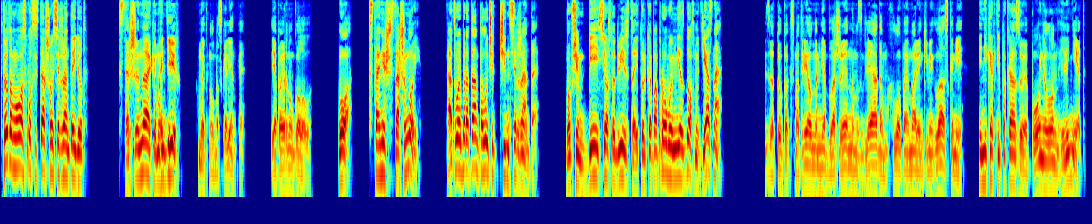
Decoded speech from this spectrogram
«Кто там у вас после старшего сержанта идет?» «Старшина, командир!» — хмыкнул Москаленко. Я повернул голову. «Во, станешь старшиной, а твой братан получит чин сержанта. В общем, бей все, что движется, и только попробуй мне сдохнуть, ясно?» Затупок смотрел на меня блаженным взглядом, хлопая маленькими глазками, и никак не показывая, понял он или нет.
